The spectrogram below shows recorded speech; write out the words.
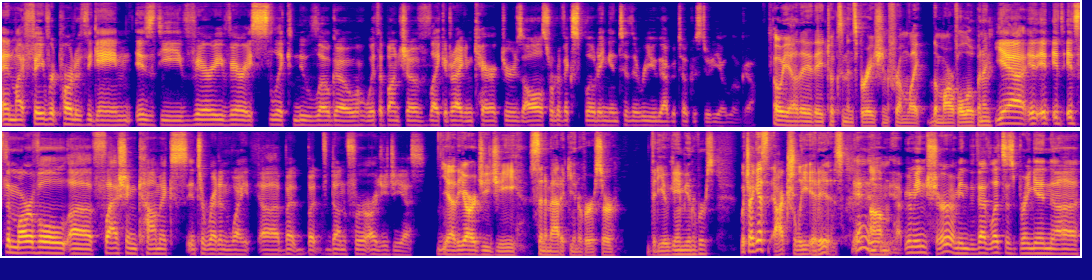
And my favorite part of the game is the very, very slick new logo with a bunch of like a dragon characters all sort of exploding into the Ryu Gotoku Studio logo. Oh yeah, they they took some inspiration from like the Marvel opening. Yeah, it, it it's the Marvel uh, flashing comics into red and white, uh, but but done for RGGS. Yeah, the RGG cinematic universe or video game universe, which I guess actually it is. Yeah, um, I mean, sure. I mean that lets us bring in. Uh,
